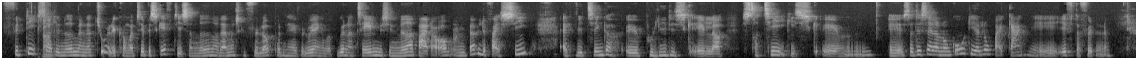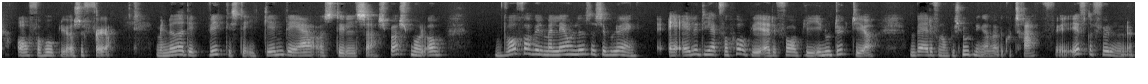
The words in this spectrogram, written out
Fordi Klar. så er det noget, man naturligt kommer til at beskæftige sig med, når der man skal følge op på den her evaluering, og man begynder at tale med sine medarbejdere om, hvad vil det faktisk sige, at vi tænker øh, politisk eller strategisk. Øh, øh, så det sætter nogle gode dialoger i gang øh, efterfølgende, og forhåbentlig også før. Men noget af det vigtigste igen, det er at stille sig spørgsmål om, hvorfor vil man lave en ledelsesevaluering? Er alle de her forhåbentlig, er det for at blive endnu dygtigere? Hvad er det for nogle beslutninger, man vil kunne træffe øh, efterfølgende?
